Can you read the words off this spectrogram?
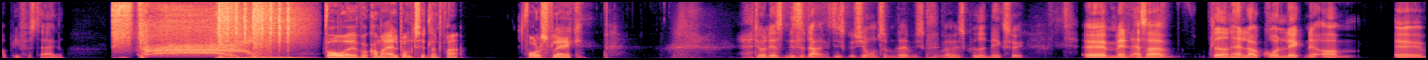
at blive forstærket. Hvor, øh, hvor kommer albumtitlen fra? False Flag. Ja, det var næsten lige så lang diskussion, som da vi skulle, hvad vi skulle hedde Nexø. Øh, men altså, pladen handler jo grundlæggende om, øh,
